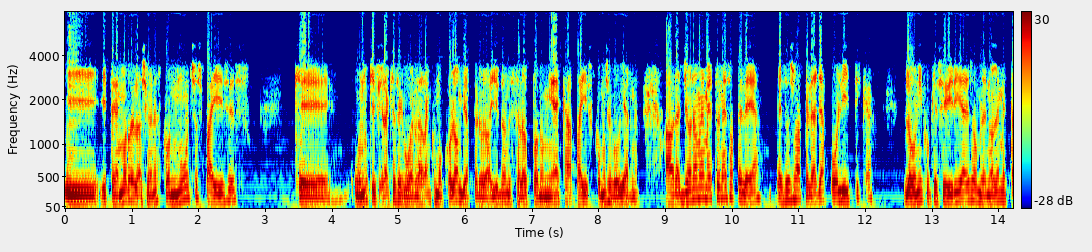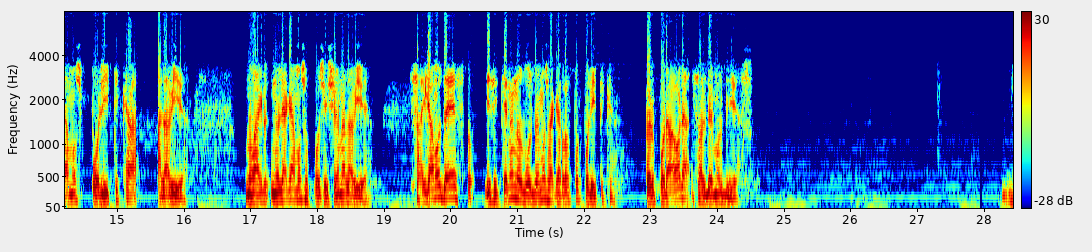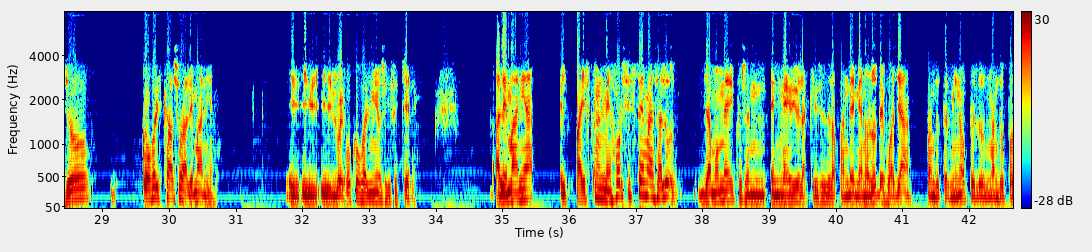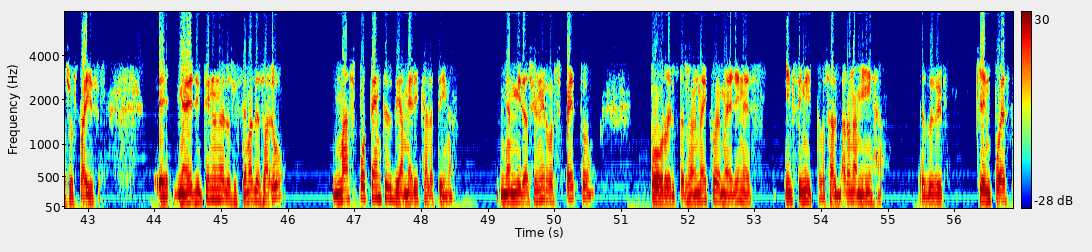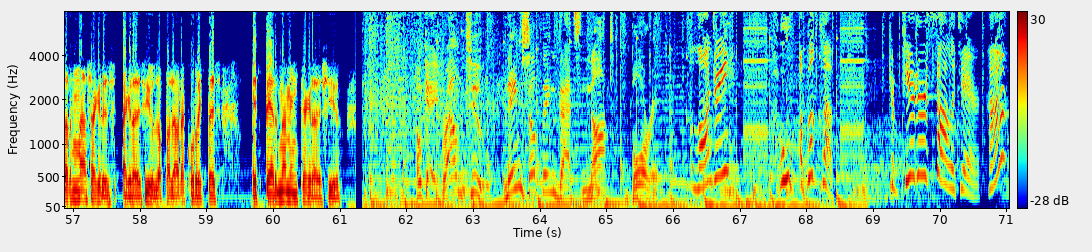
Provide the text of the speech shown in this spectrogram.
y, tenemos relaciones con muchos países que uno quisiera que se gobernaran como Colombia, pero ahí es donde está la autonomía de cada país, cómo se gobierna. Ahora, yo no me meto en esa pelea, esa es una pelea ya política, lo único que se diría es, hombre, no le metamos política a la vida, no, no le hagamos oposición a la vida, salgamos de esto. Y si quieren nos volvemos a agarrar por política, pero por ahora salvemos vidas. Yo cojo el caso de Alemania y, luego cojo el mío si se quiere. Alemania, el país con el mejor sistema de salud, llamó médicos en, en medio de la crisis de la pandemia, no los dejó allá. Cuando terminó, pues los mandó para sus países. Eh, Medellín tiene uno de los sistemas de salud más potentes de América Latina. Mi admiración y respeto por el personal médico de Medellín es infinito. Salvaron a mi hija. Es decir, ¿quién puede estar más agradecido? La palabra correcta es eternamente agradecido. Okay, round two. Name something that's not boring. A laundry? Ooh, a book club. Computer solitaire, huh?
